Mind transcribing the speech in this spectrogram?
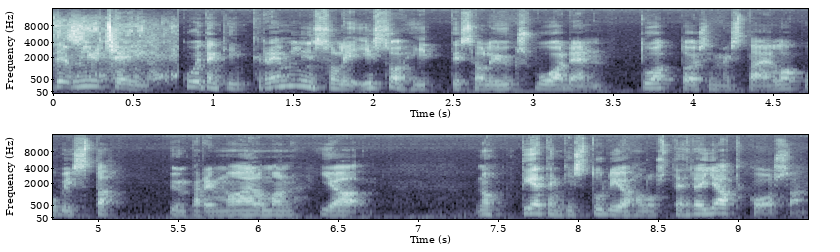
They're mutating. Kuitenkin Kremlins oli iso hitti, se oli yksi vuoden tuottoisimmista elokuvista ympäri maailman ja no tietenkin studio halusi tehdä jatkoosan.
